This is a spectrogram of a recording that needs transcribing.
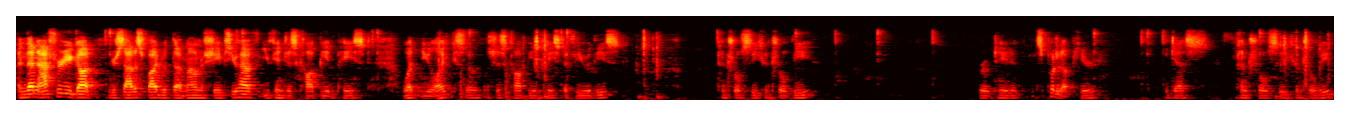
and then after you got you're satisfied with the amount of shapes you have you can just copy and paste what you like. So let's just copy and paste a few of these. Control C, Control V. Rotate it. Let's put it up here, I guess. Control C, Control V.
